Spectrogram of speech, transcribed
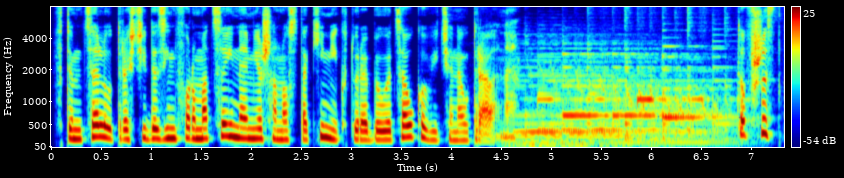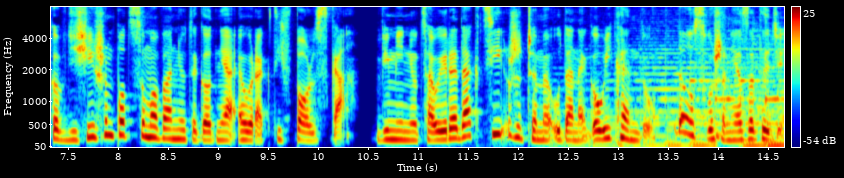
W tym celu treści dezinformacyjne mieszano z takimi, które były całkowicie neutralne. To wszystko w dzisiejszym podsumowaniu tygodnia Euractiv Polska. W imieniu całej redakcji życzymy udanego weekendu. Do usłyszenia za tydzień.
